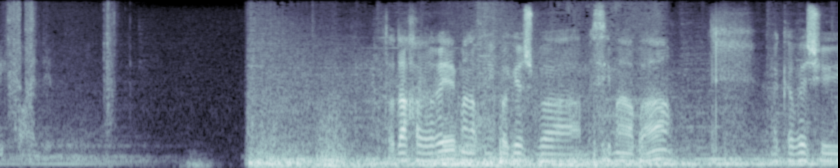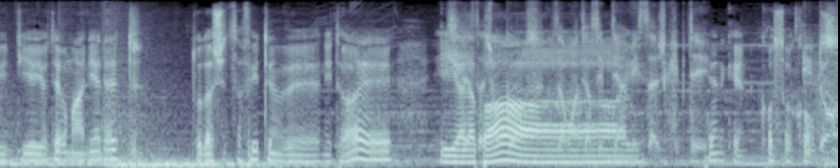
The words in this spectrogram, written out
We find him. תודה חברים, אנחנו ניפגש במשימה הבאה. מקווה שהיא תהיה יותר מעניינת. תודה שצפיתם ונתראה. יאללה ביי. כן, כן, קוסר קורס.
